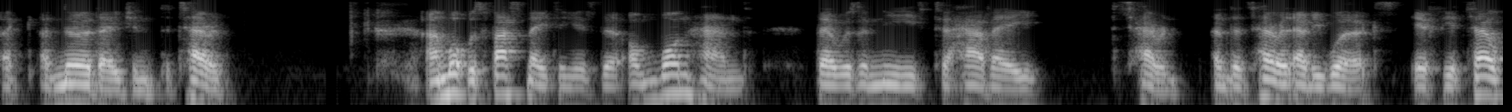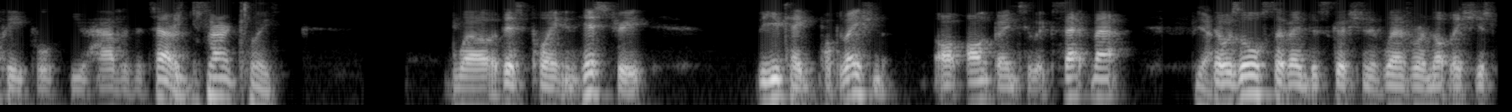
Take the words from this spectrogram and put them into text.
a, a, a nerd agent deterrent. And what was fascinating is that on one hand, there was a need to have a deterrent, and the deterrent only works if you tell people you have a deterrent. Exactly. Well, at this point in history, the UK population aren't going to accept that. Yeah. There was also then discussion of whether or not they should just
